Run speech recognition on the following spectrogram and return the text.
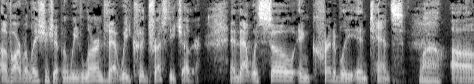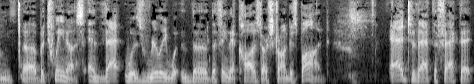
of our relationship, and we learned that we could trust each other, and that was so incredibly intense Wow. um, uh, between us, and that was really w- the the thing that caused our strongest bond. Add to that the fact that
